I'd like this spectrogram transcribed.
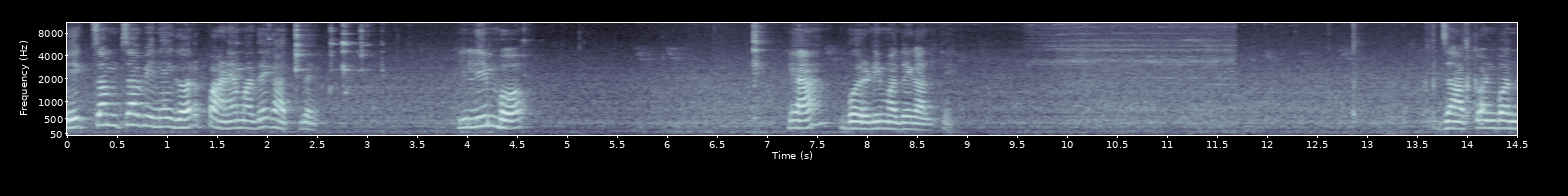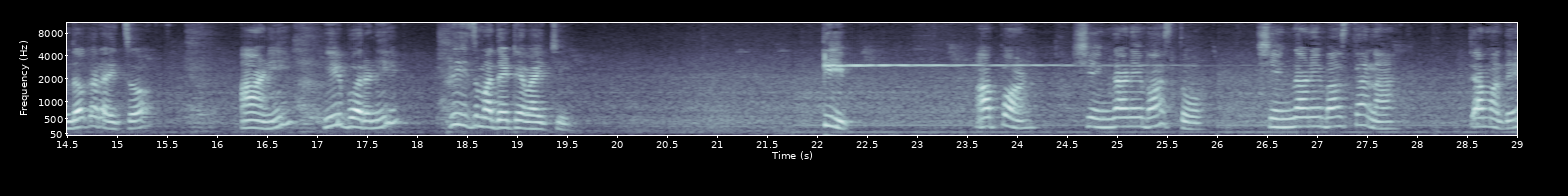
एक चमचा विनेगर पाण्यामध्ये घातलंय. ही लिंब ह्या बरणीमध्ये घालते. झाकण बंद करायचं आणि ही भरणी फ्रीजमध्ये ठेवायची. टीप. आपण शेंगदाणे भाजतो. शेंगदाणे भाजताना त्यामध्ये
